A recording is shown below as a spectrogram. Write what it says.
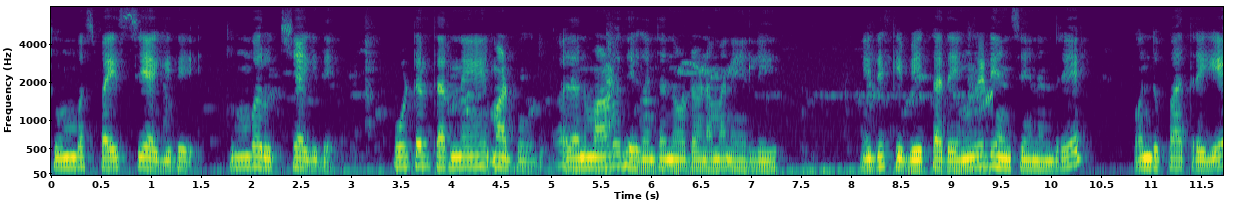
ತುಂಬ ಸ್ಪೈಸಿಯಾಗಿದೆ ತುಂಬ ರುಚಿಯಾಗಿದೆ. ಹೋಟೆಲ್ ಥರನೇ ಮಾಡ್ಬೋದು. ಅದನ್ನು ಮಾಡೋದು ಹೇಗಂತ ನೋಡೋಣ ಮನೆಯಲ್ಲಿ. ಇದಕ್ಕೆ ಬೇಕಾದ ಇಂಗ್ರೀಡಿಯೆಂಟ್ಸ್ ಏನಂದರೆ, ಒಂದು ಪಾತ್ರೆಗೆ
